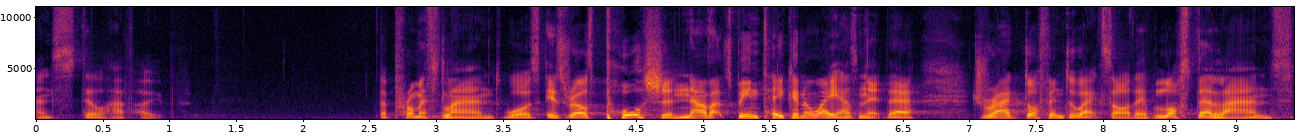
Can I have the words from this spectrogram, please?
and still have hope. The promised land was Israel's portion. Now that's been taken away, hasn't it? They're dragged off into exile. They've lost their land.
